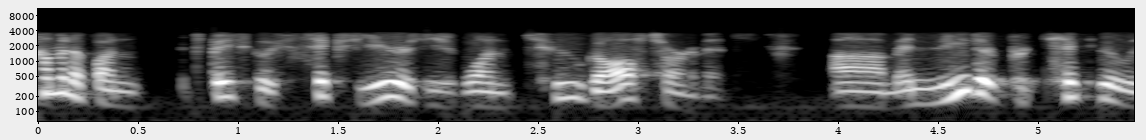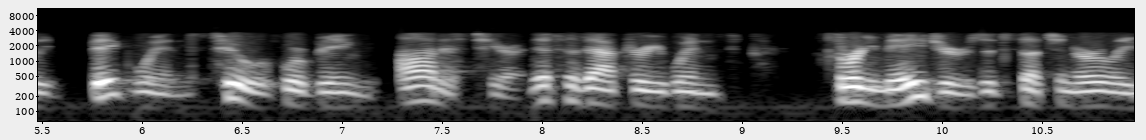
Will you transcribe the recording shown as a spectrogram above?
coming up on it's basically six years he's won two golf tournaments, um, and neither particularly big wins too. If we're being honest here, this is after he wins three majors at such an early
